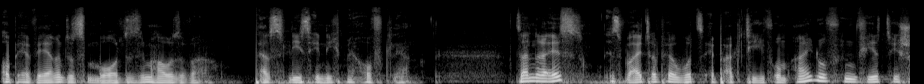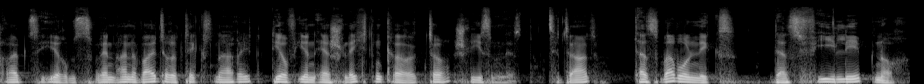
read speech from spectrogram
ob er während des Mordes im Hause war. Das ließ ihn nicht mehr aufklären. Sandra S. ist weiter per WhatsApp aktiv. Um 1.45 Uhr schreibt sie ihrem Sven eine weitere Textnachricht, die auf ihren eher schlechten Charakter schließen lässt. Zitat, das war wohl nix. Das Vieh lebt noch.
